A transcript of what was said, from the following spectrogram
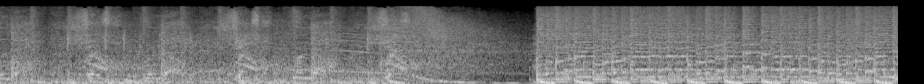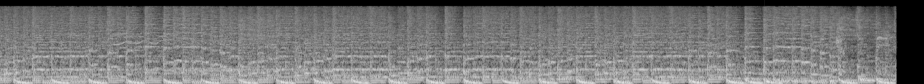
Shout! Shout!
